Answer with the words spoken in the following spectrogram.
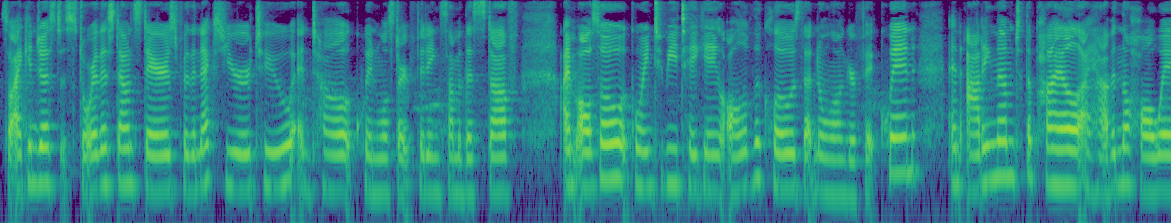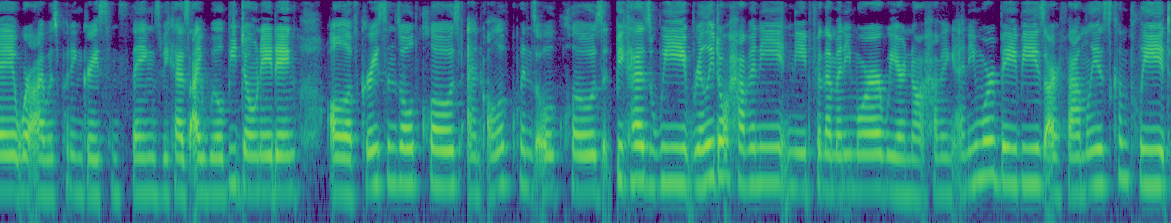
so I can just store this downstairs for the next year or two until Quinn will start fitting some of this stuff. I'm also going to be taking all of the clothes that no longer fit Quinn and adding them to the pile I have in the hallway where I was putting Grayson's things because I will be donating all of Grayson's old clothes and of Quinn's old clothes because we really don't have any need for them anymore. We are not having any more babies. Our family is complete.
